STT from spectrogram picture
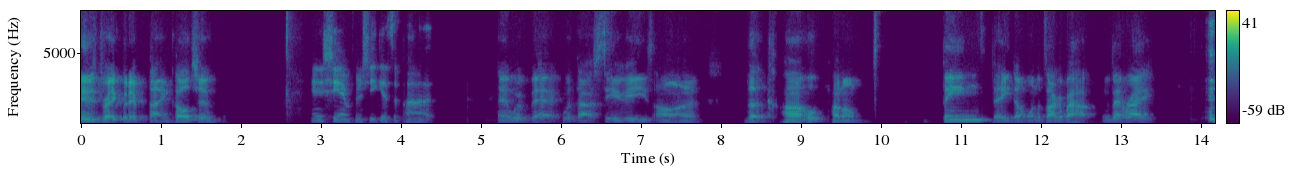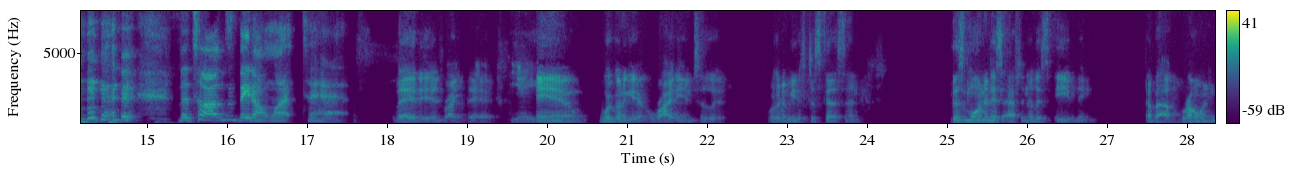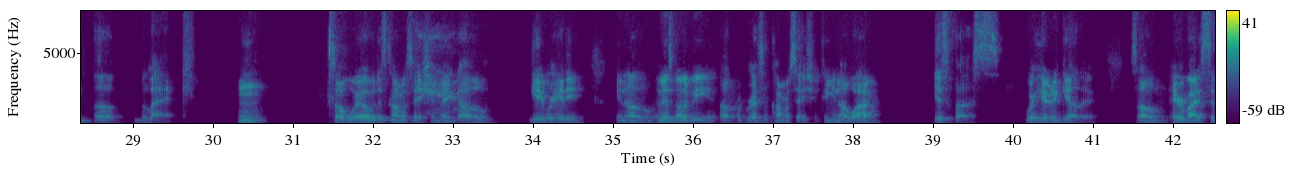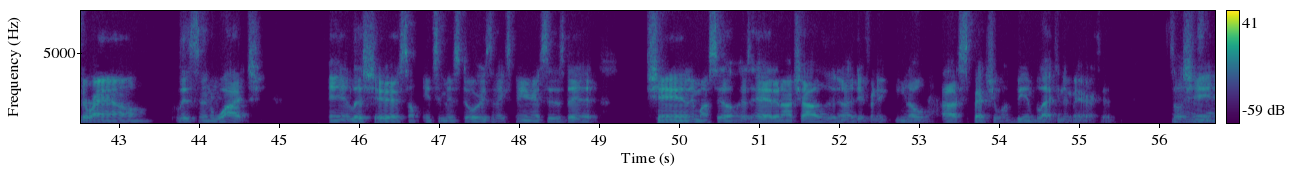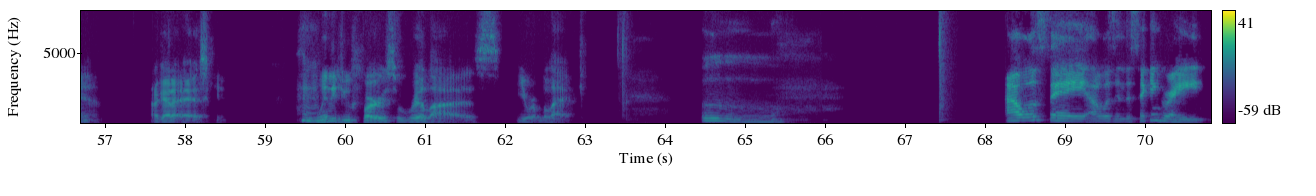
It is Drake with Everythang Culture. And Chan from She Gets It Pod. And we're back with our series on the con- oh, hold on. Things they don't want to talk about. Is that right? the talks they don't want to have. There it is, right there. Yeah. And we're gonna get right into it. We're gonna be just discussing this morning, this afternoon, this evening about growing up black. Mm. So wherever this conversation may go, get ready. You know, and it's going to be a progressive conversation. Cause you know why? It's us. We're here together. So everybody sit around, listen, watch, and let's share some intimate stories and experiences that Chan and myself has had in our childhood and our different, you know, spectrum of being black in America. So Chan, I gotta ask you, Hmm. When did you first realize you were black? Ooh. I will say I was in the second grade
